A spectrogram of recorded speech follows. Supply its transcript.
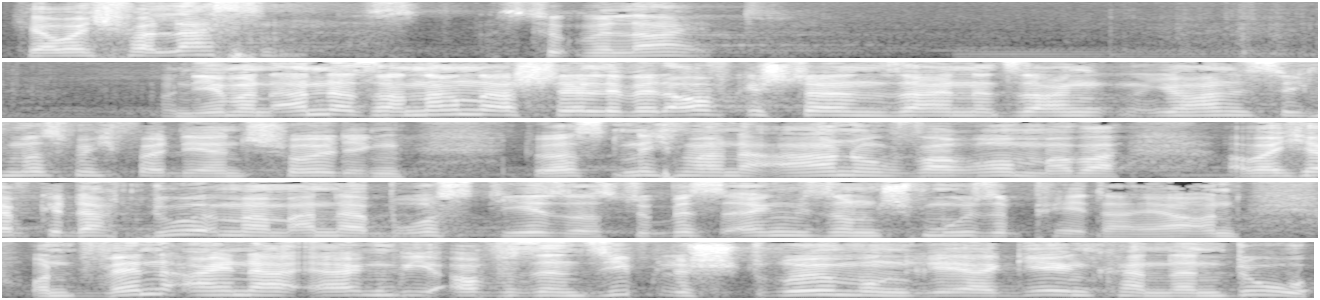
Ich habe euch verlassen. Es tut mir leid. Und jemand anders an anderer Stelle wird aufgestanden sein und sagen, Johannes, ich muss mich bei dir entschuldigen. Du hast nicht mal eine Ahnung, warum, aber, aber ich habe gedacht, du immer an der Brust Jesus, du bist irgendwie so ein Schmusepeter, ja. Und, und wenn einer irgendwie auf sensible Strömungen reagieren kann, dann du.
